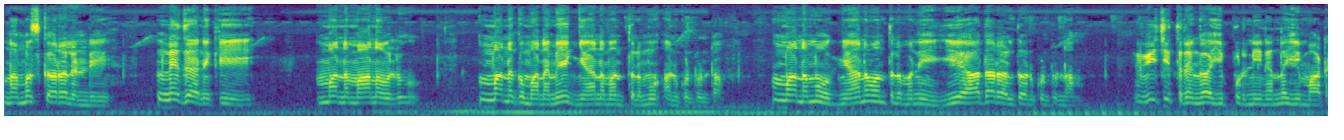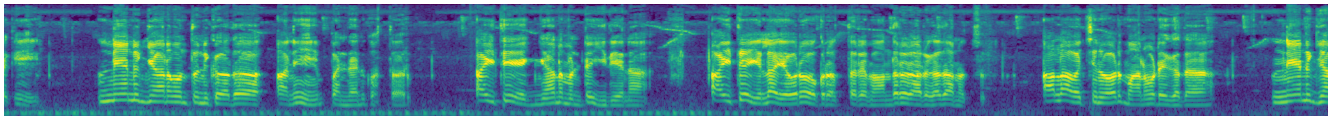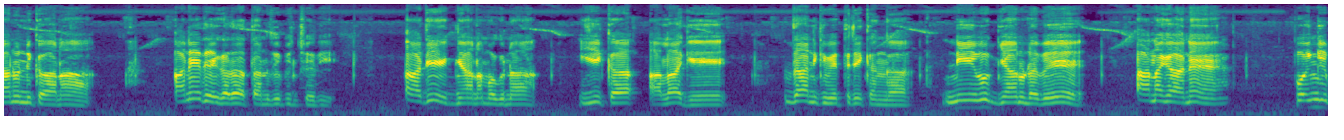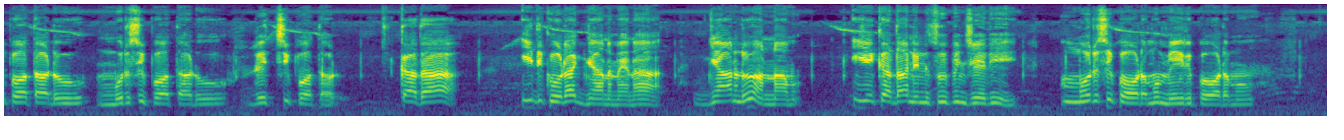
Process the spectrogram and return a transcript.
నమస్కారాలండి. నిజానికి మన మానవులు మనకు మనమే జ్ఞానవంతులము అనుకుంటుంటాం. మనము జ్ఞానవంతులమని ఏ ఆధారాలతో అనుకుంటున్నాం? విచిత్రంగా ఇప్పుడు నేనన్న ఈ మాటకి నేను జ్ఞానవంతుని కాదా అని పందానికి వస్తారు. అయితే జ్ఞానం అంటే ఇదేనా? అయితే ఇలా ఎవరో ఒకరు వస్తారేమో అందరూ రారు కదా అనొచ్చు. అలా వచ్చినవాడు మానవుడే కదా? నేను జ్ఞానుని కానా? అనేదే కదా తను చూపించేది. అదే జ్ఞానమగున. ఇక అలాగే దానికి వ్యతిరేకంగా నీవు జ్ఞానుడవే అనగానే పొంగిపోతాడు మురిసిపోతాడు రెచ్చిపోతాడు. కదా? ఇది కూడా జ్ఞానమేనా? జ్ఞానుడు అన్నాము. ఈ కథ నిన్ను చూపించేది మురిసిపోవడము మీరిపోవడము.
